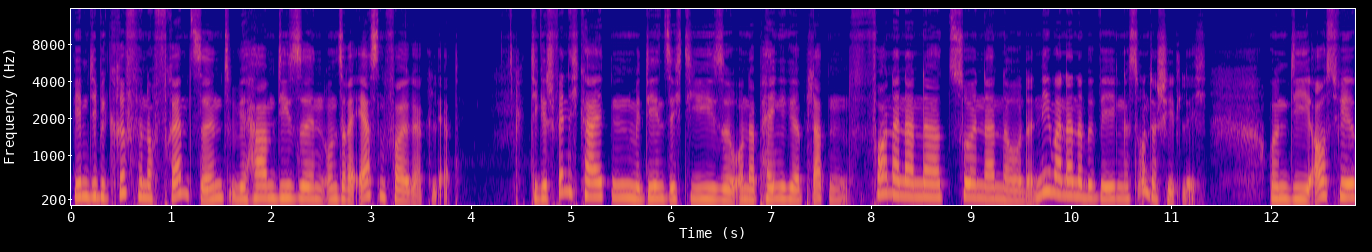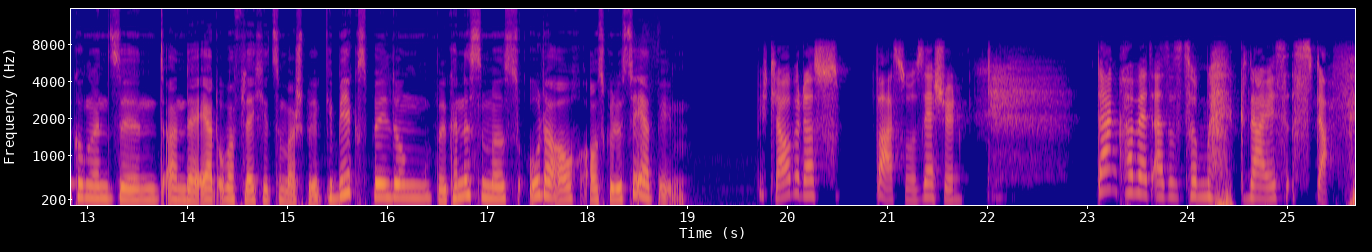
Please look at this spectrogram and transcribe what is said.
Wem die Begriffe noch fremd sind, wir haben diese in unserer ersten Folge erklärt. Die Geschwindigkeiten, mit denen sich diese unabhängige Platten voneinander, zueinander oder nebeneinander bewegen, ist unterschiedlich. Und die Auswirkungen sind an der Erdoberfläche zum Beispiel Gebirgsbildung, Vulkanismus oder auch ausgelöste Erdbeben. Ich glaube, das war's so. Sehr schön. Dann kommen wir jetzt also zum Gneis Stuff.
